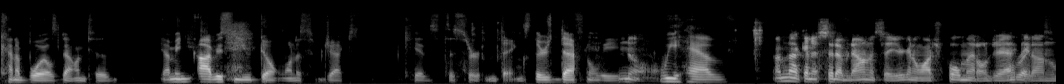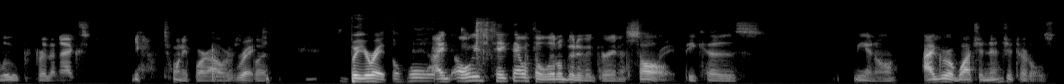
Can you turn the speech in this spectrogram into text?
kind of boils down to I mean, obviously you don't want to subject kids to certain things. There's definitely No, we have I'm not going to sit up down and say you're going to watch Full Metal Jacket Right. on loop for the next you know 24 hours. Right. But but you're right, the whole I always take that with a little bit of a grain of salt Right. because you know I grew up watching Ninja Turtles.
